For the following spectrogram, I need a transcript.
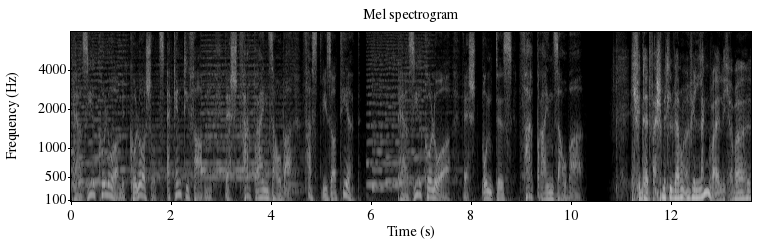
Persil Color mit Colorschutz erkennt die Farben, wäscht farbrein sauber, fast wie sortiert. Persil Color wäscht buntes, farbrein sauber. Ich finde halt Waschmittelwerbung irgendwie langweilig, aber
